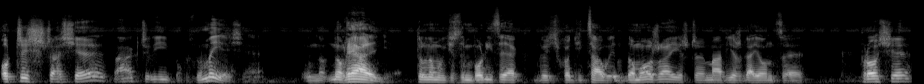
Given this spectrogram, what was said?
oczyszcza się, tak, czyli po prostu myje się, no, no realnie. Trudno mówić o symbolice, jak gość wchodzi cały do morza, jeszcze ma wierzgające prosie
